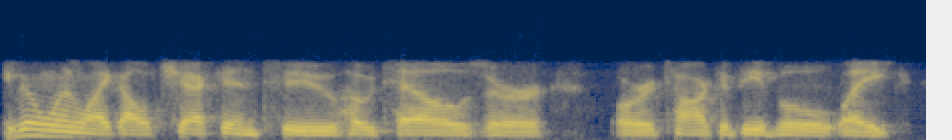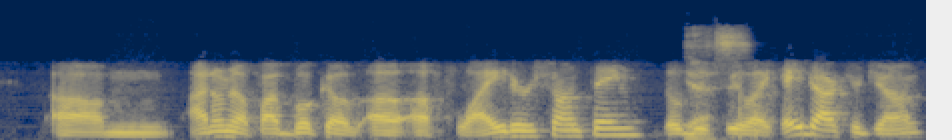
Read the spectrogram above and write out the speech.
even when like I'll check into hotels or, or talk to people, like, um, I don't know if I book a, a, a flight or something, they'll yes. just be like, "Hey, Doctor Jeong.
